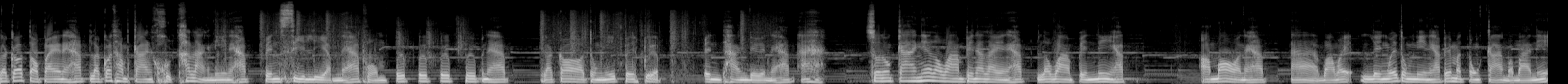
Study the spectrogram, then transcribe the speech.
แล้วก็ต่อไปนะครับเราก็ทำการขุดข้างหลังนี้นะครับ เป็นสี่เหลี่ยมนะครับ ผมปึ๊บปึ๊บปึ๊บปึ๊บนะครับ แล้วก็ตรงนี้เป็นเพื่อเป็นทางเดินนะครับอ่าส่วนตรงกลางเนี่ยเราวางเป็นอะไรนะครับเราวางเป็นนี่ครับอาร์มอนะครับอ่าวางไว้เล็งไว้ตรงนี้นะครับให้มันตรงกลางประมาณนี้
